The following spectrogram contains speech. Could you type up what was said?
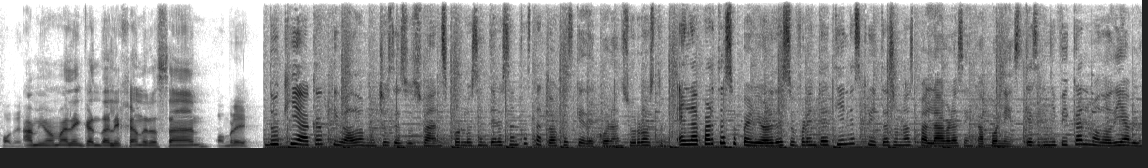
Joder. A mi mamá le encanta Alejandro Sanz. Hombre, Duki ha captivado a muchos de sus fans por los interesantes tatuajes que decoran su rostro. En la parte superior de su frente tiene escritas unas palabras en japonés, que significan modo diablo.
